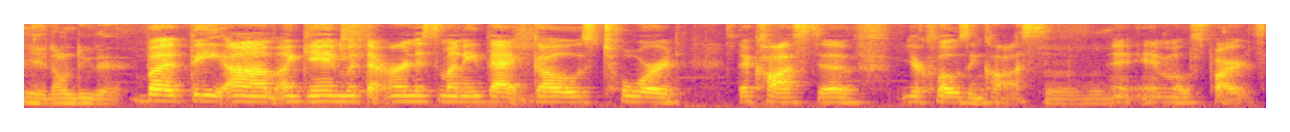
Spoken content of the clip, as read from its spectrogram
yeah, don't do that. But the um again with the earnest money that goes toward the cost of your closing costs Mhm. in, in most parts.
